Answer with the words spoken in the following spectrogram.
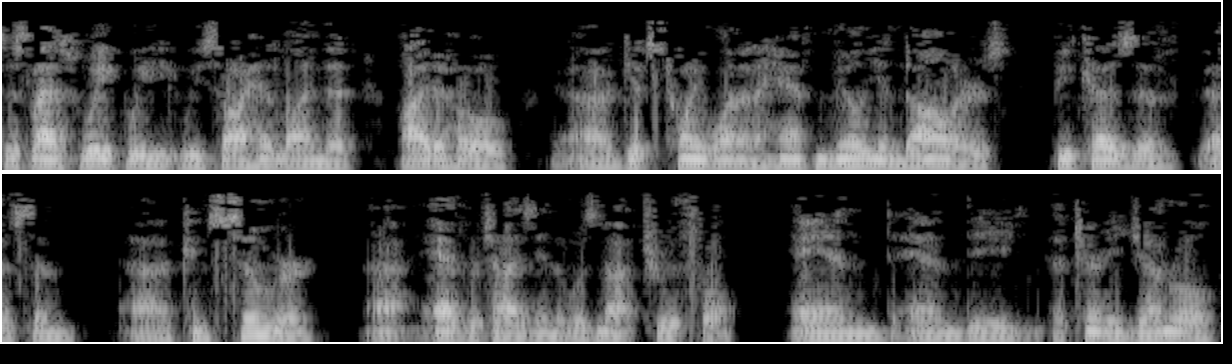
just last week we we saw a headline that Idaho uh, gets twenty one and a half million dollars because of, of some uh, consumer advertising that was not truthful. And and the attorney general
